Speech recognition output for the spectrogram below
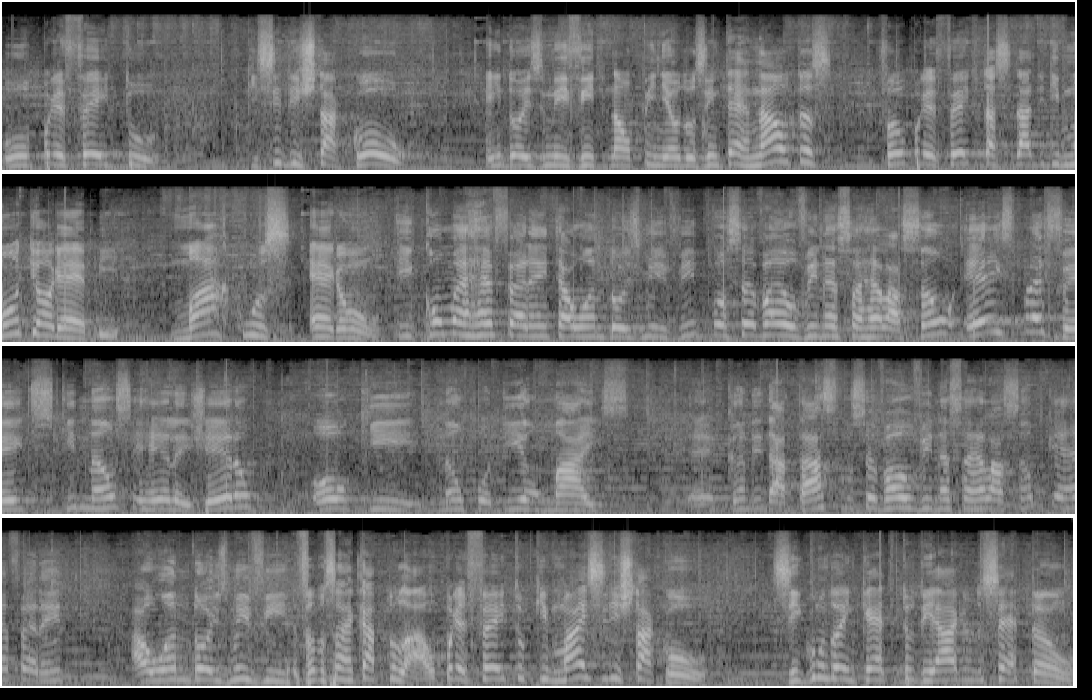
o prefeito que se destacou em 2020, na opinião dos internautas, foi o prefeito da cidade de Monte Oreb, Marcos Heron. E como é referente ao ano 2020, você vai ouvir nessa relação ex-prefeitos que não se reelegeram ou que não podiam mais é, candidatar-se, você vai ouvir nessa relação porque é referente ao ano 2020. Vamos só recapitular. O prefeito que mais se destacou, segundo a enquete do Diário do Sertão,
